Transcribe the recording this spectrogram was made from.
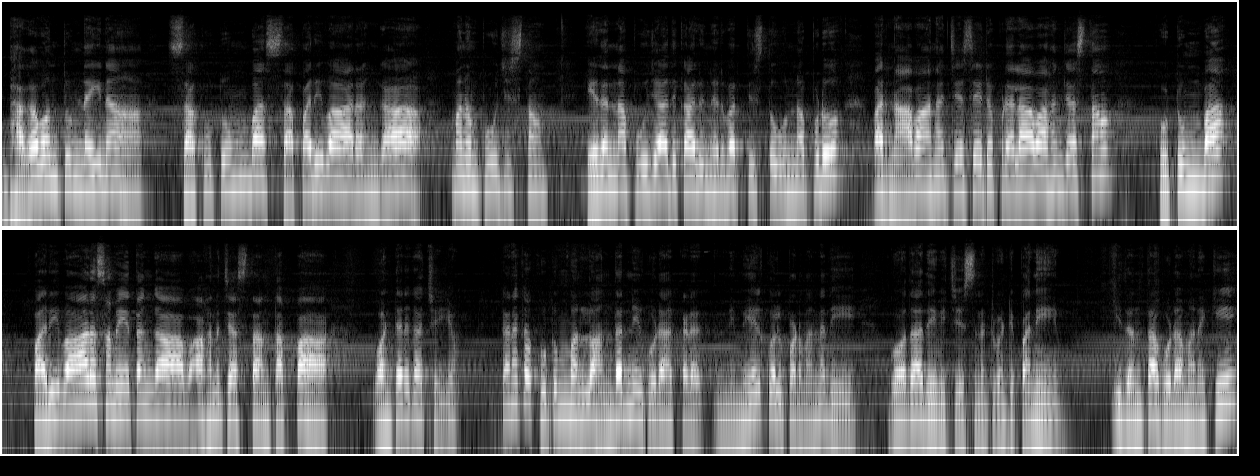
భగవంతుణ్ణైనా సకుటుంబ సపరివారంగా మనం పూజిస్తాం. ఏదన్నా పూజాధికారులు నిర్వర్తిస్తూ ఉన్నప్పుడు వారిని ఆవాహన చేసేటప్పుడు ఎలా ఆవాహన చేస్తాం? కుటుంబ పరివార సమేతంగా ఆవాహన చేస్తాం తప్ప ఒంటరిగా చెయ్యం. కనుక కుటుంబంలో అందరినీ కూడా అక్కడ మేల్కొల్పడం అన్నది గోదాదేవి చేసినటువంటి పని. ఇదంతా కూడా మనకి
